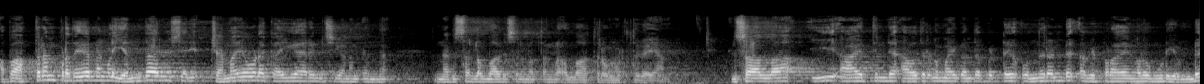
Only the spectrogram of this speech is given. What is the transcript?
അപ്പോൾ അത്തരം പ്രതികരണങ്ങൾ എന്തായാലും ശരി ക്ഷമയോടെ കൈകാര്യം ചെയ്യണം എന്ന് നബിസല്ലാ വസല്ലം തങ്ങൾ അള്ളാഹു തല ഉണർത്തുകയാണ്. ഇൻഷാ അല്ലാ ഈ ആയത്തിന്റെ അവതരണവുമായി ബന്ധപ്പെട്ട് ഒന്ന് രണ്ട് അഭിപ്രായങ്ങളും കൂടിയുണ്ട്.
